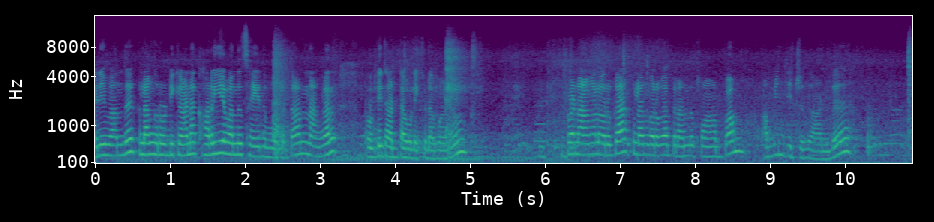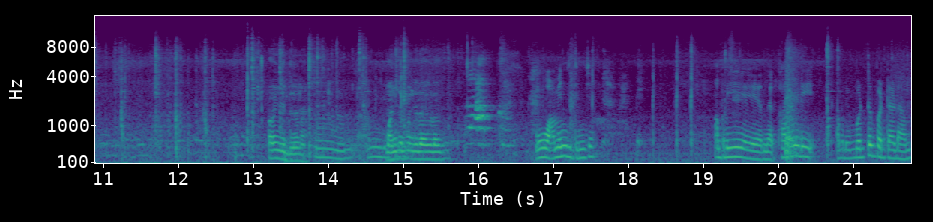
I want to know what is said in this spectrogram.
இனி வந்து கிழங்கு ரொட்டிக்கான கறியை வந்து செய்து போட்டு தான் நாங்கள் ரொட்டி தட்டை ஒலிக்கிட வேணும். இப்போ நாங்கள் ஒருக்கா கிழங்கு ஒருக்கா திறந்து பார்ப்போம். அவிஞ்சிட்ருக்கு ஆண்டு. மஞ்சள் ஓ அவிஞ்சிட்டுஞ்சு அப்படியே அந்த கரண்டி அப்படி வெட்டுப்பட்ட இடம்.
